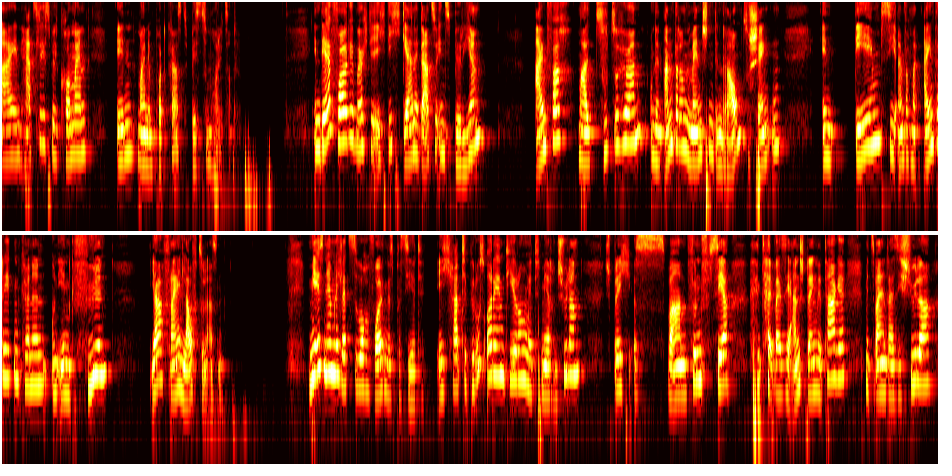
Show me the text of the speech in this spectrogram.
ein herzliches Willkommen in meinem Podcast bis zum Horizont. In der Folge möchte ich dich gerne dazu inspirieren, einfach mal zuzuhören und den anderen Menschen den Raum zu schenken, in dem sie einfach mal eintreten können und ihren Gefühlen ja freien Lauf zu lassen. Mir ist nämlich letzte Woche Folgendes passiert. Ich hatte Berufsorientierung mit mehreren Schülern, sprich es waren fünf sehr, teilweise anstrengende Tage mit 32 Schülern,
